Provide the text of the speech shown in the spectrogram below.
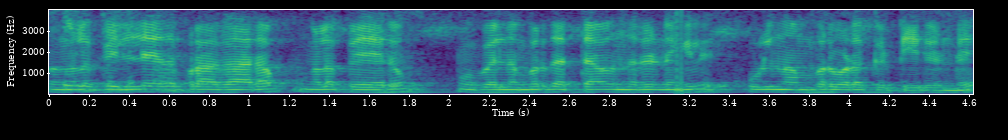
നിങ്ങൾ ഫില്ല് ഏത് പ്രകാരം നിങ്ങളെ പേരും മൊബൈൽ നമ്പർ തെറ്റാവുന്നിട്ടുണ്ടെങ്കിൽ ഫുൾ നമ്പർ ഇവിടെ കിട്ടിയിട്ടുണ്ട്.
